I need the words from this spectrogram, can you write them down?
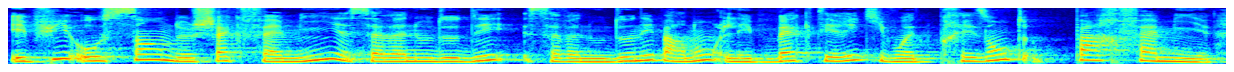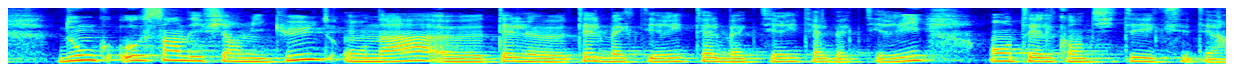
Et puis au sein de chaque famille, ça va nous donner, ça va nous donner pardon, les bactéries qui vont être présentes par famille. Donc au sein des firmicutes, on a euh, telle telle bactérie, telle bactérie, telle bactérie en telle quantité, etc.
